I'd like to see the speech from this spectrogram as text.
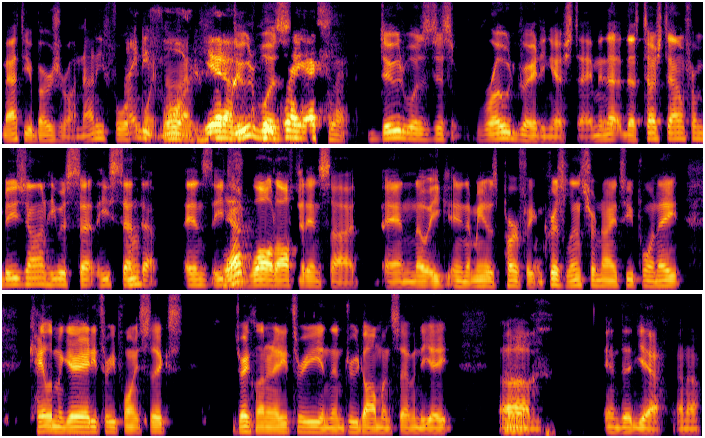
Matthew Bergeron, ninety four point 94. nine. Get him. Dude He was- excellent. Dude was just road grading yesterday. I mean, that the touchdown from Bijan, he was set. He set Mhm. that, and he Yeah. just walled off that inside. And no, he and I mean it was perfect. And Chris Lindstrom ninety two point eight, Kaleb McGary eighty three point six, Drake London eighty three, and then Drew Dalman seventy eight. Ugh. Um, and then yeah, I know.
